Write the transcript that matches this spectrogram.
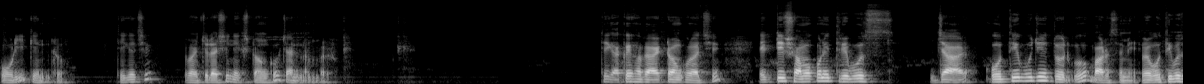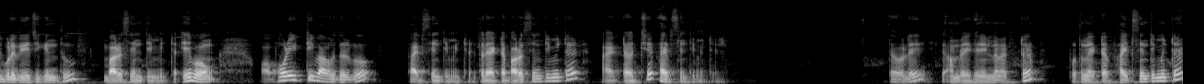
পরিকেন্দ্র। ঠিক আছে? এবার চলে আসি নেক্সট অঙ্ক চার নম্বর ঠিক একইভাবে আরেকটা অঙ্ক আছে। একটি সমকোণী ত্রিভুজ যার অতিভুজের দৈর্ঘ্য বারো সেমি এবার অতিভুজ বলে দিয়েছে কিন্তু বারো সেন্টিমিটার এবং অপর একটি বাহু দৈর্ঘ্য ফাইভ সেন্টিমিটার তাহলে একটা বারো সেন্টিমিটার আর একটা হচ্ছে ফাইভ সেন্টিমিটার তাহলে আমরা এখানে নিলাম একটা, প্রথমে একটা ফাইভ সেন্টিমিটার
